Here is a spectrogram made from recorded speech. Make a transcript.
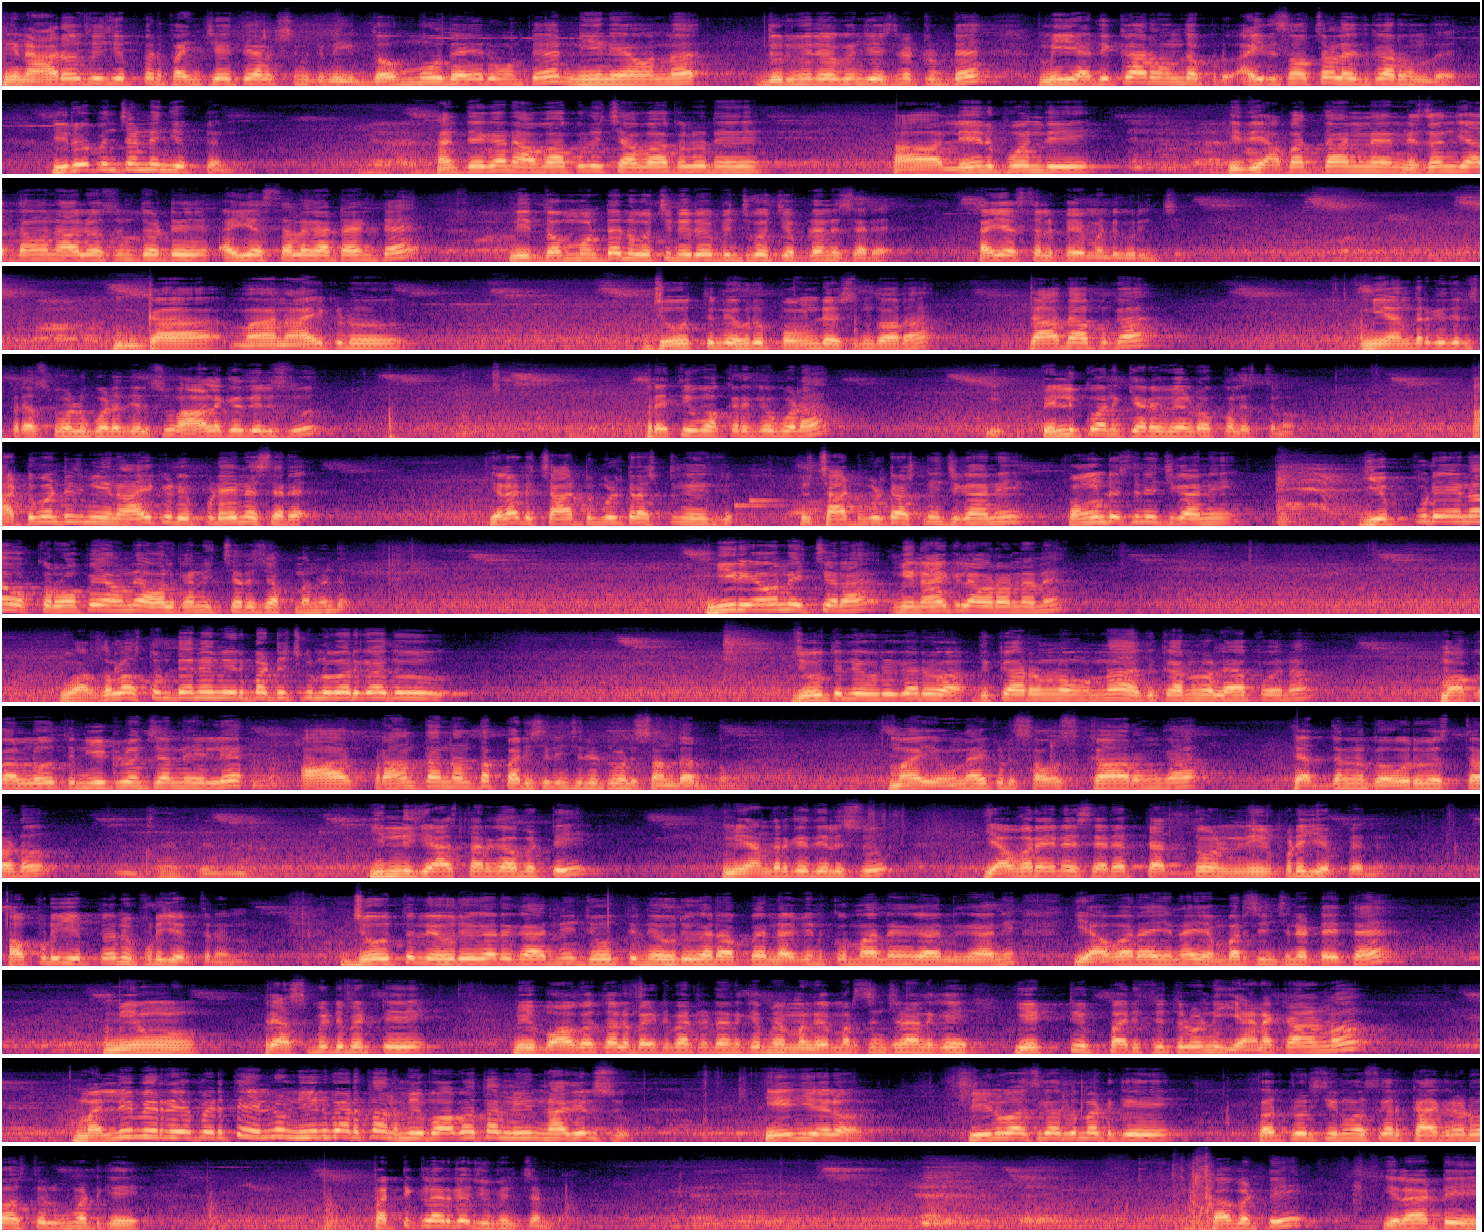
నేను ఆ రోజే చెప్పాను పంచాయతీ ఎలక్షన్కి నీకు దమ్ము ధైర్యం ఉంటే నేనేమన్నా దుర్వినియోగం చేసినట్టుంటే మీ అధికారం ఉంది అప్పుడు. ఐదు సంవత్సరాల అధికారం ఉంది. నిరూపించండి నేను చెప్పాను. అంతేగాని అవాకులు చవాకులుని లేనిపోంది. ఇది అబద్ధాన్ని నిజం చేద్దామని ఆలోచనతో ఐఎస్ఎల్ గట్ట అంటే నీ దమ్ముంటే నువ్వు వచ్చి నిరూపించుకోవచ్చు ఎప్పుడైనా సరే ఐఎస్ఎల్ పేమెంట్ గురించి. ఇంకా మా నాయకుడు జ్యోతి నెహ్రూ ఫౌండేషన్ ద్వారా దాదాపుగా మీ అందరికీ తెలుసు ప్రెస్ వాళ్ళు కూడా తెలుసు వాళ్ళకే తెలుసు. ప్రతి ఒక్కరికి కూడా పెళ్ళికోనికి ఇరవై వేల రూపాయలు ఇస్తున్నాం. అటువంటిది మీ నాయకుడు ఎప్పుడైనా సరే ఇలాంటి చారిటబుల్ ట్రస్ట్ నుంచి చారిటబుల్ ట్రస్ట్ నుంచి కానీ ఫౌండేషన్ నుంచి కానీ ఎప్పుడైనా ఒక్క రూపాయి ఏమన్నా ఎవరికైనా ఇచ్చారా చెప్పమనండి? మీరు ఏమైనా ఇచ్చారా? మీ నాయకులు ఎవరన్నానే? వరదలు వస్తుంటేనే మీరు పట్టించుకునేవారు కాదు. జ్యోతి గారు అధికారంలో ఉన్నా అధికారంలో లేకపోయినా మాకు లోతు నీటిలోంచి అన్న వెళ్ళి ఆ ప్రాంతాన్ని అంతా పరిశీలించినటువంటి సందర్భం. మా యువనాయకుడు సంస్కారంగా పెద్దలను గౌరవిస్తాడు. ఇన్ని చేస్తారు కాబట్టి మీ అందరికీ తెలుసు ఎవరైనా సరే పెద్దోళ్ళు నేను ఇప్పుడే చెప్పాను. అప్పుడు చెప్పాను ఇప్పుడు చెప్తున్నాను. జ్యోతి నెహ్రూ గారు కానీ జ్యోతి నెహ్రూ గారి అబ్బాయి నవీన్ కుమార్ గారిని కానీ ఎవరైనా విమర్శించినట్టయితే మేము ప్రెస్ మీట్ పెట్టి మీ భాగోతాలు బయటపెట్టడానికి మిమ్మల్ని విమర్శించడానికి ఎట్టి పరిస్థితుల్లోని వెనకాలను మళ్ళీ మీరు రేపెడితే పెడితే ఎల్లు నేను పెడతాను మీ భాగోతాలు నేను నాకు తెలుసు. ఏం చేయాలో? శ్రీనివాస్ గారి మట్టుకి కర్టూరు శ్రీనివాస్ గారు కాకినాడ వాస్తువులకు మట్టుకి పర్టికులర్గా చూపించండి. కాబట్టి ఇలాంటి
